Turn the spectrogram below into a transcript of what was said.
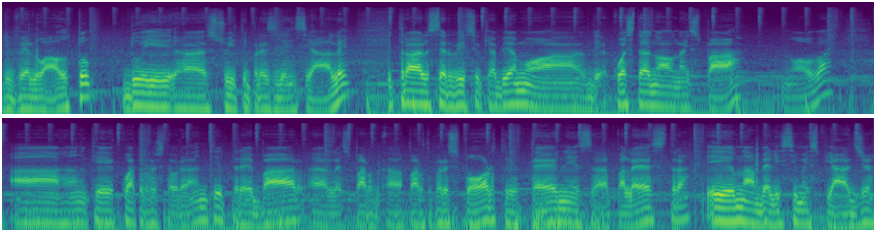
livello alto, due uh, suite presidenziali. Tra il servizio che abbiamo, quest'anno ha una spa nuova, ha anche quattro ristoranti, tre bar, eh, la parte per sport, tennis, eh, palestra e una bellissima spiaggia.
